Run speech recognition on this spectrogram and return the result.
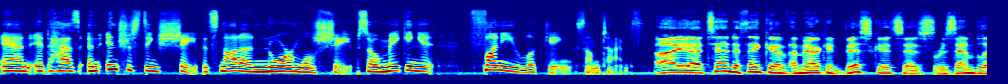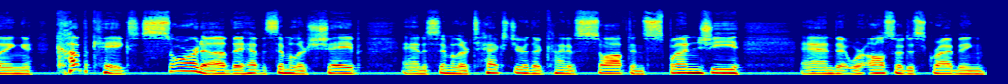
and it has an interesting shape. It's not a normal shape, so making it funny looking sometimes. I uh, tend to think of American biscuits as resembling cupcakes, sort of. They have a similar shape and a similar texture. They're kind of soft and spongy. And uh, we're also describing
